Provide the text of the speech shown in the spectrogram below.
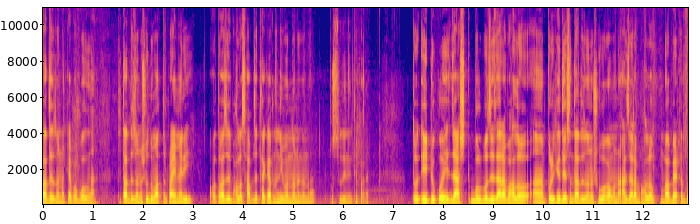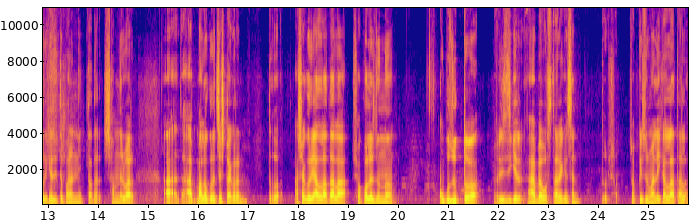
তাদের জন্য ক্যাপাবল না। তো তাদের জন্য শুধুমাত্র প্রাইমারি অথবা যে ভালো সাবজেক্ট থাকে আপনার নিবন্ধনের জন্য প্রস্তুতি নিতে পারেন। তো এইটুকুই জাস্ট বলব যে যারা ভালো পরীক্ষা দিয়েছেন তাদের জন্য শুভকামনা। আর যারা ভালো বা ব্যাট পরীক্ষা দিতে পারেননি, তাদের সামনের বার ভালো করে চেষ্টা করেন। তো আশা করি আল্লাহ তালা সকলের জন্য উপযুক্ত রিজিকের ব্যবস্থা রেখেছেন। তো সব কিছুর মালিক আল্লাহ তালা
